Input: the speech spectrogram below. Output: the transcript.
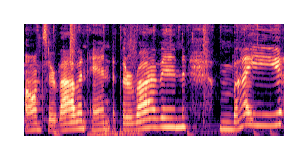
on surviving and thriving. Bye.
